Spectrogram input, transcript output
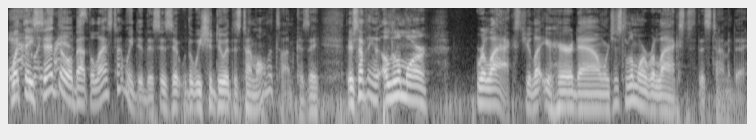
Yeah, what I'm they said though about the last time we did this is that, that we should do it this time all the time because they there's something a little more relaxed. You let your hair down. We're just a little more relaxed this time of day.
